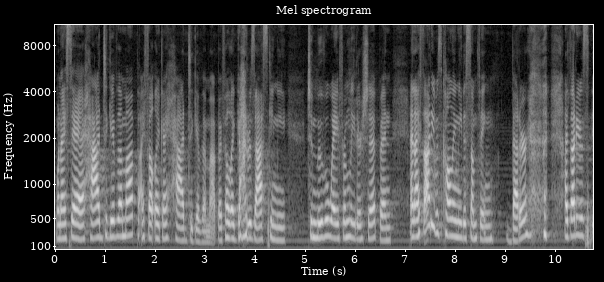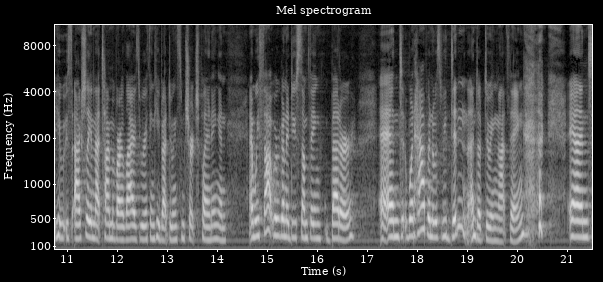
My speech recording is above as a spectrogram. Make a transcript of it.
when I say I had to give them up, I felt like I had to give them up. I felt like God was asking me to move away from leadership. And, and I thought He was calling me to something better. I thought he was, he was actually in that time of our lives, we were thinking about doing some church planning, and, and we thought we were going to do something better. And what happened was we didn't end up doing that thing. and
